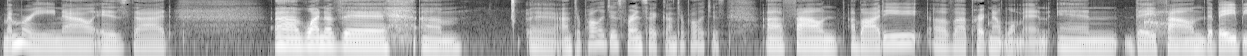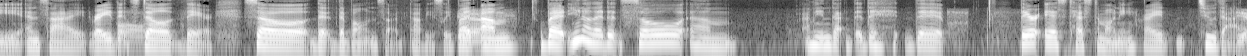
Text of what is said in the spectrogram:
memory now is that uh, one of the um, uh, anthropologists, forensic anthropologists, uh, found a body of a pregnant woman, and they found the baby inside. Right, that's oh. still there. So the the bones, obviously, but yeah. um, but you know that it's so um, I mean that the the there is testimony right to that. Yeah.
